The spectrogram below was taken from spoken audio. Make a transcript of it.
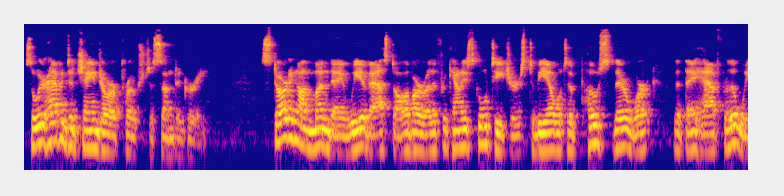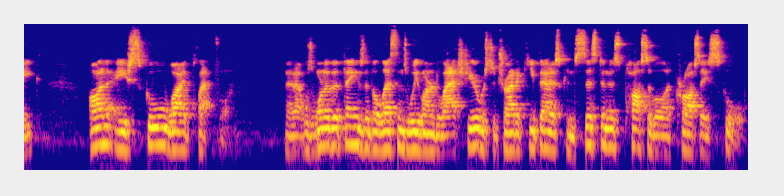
So we're having to change our approach to some degree. Starting on Monday, we have asked all of our Rutherford County school teachers to be able to post their work that they have for the week on a school-wide platform. Now that was one of the things that the lessons we learned last year was to try to keep that as consistent as possible across a school.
